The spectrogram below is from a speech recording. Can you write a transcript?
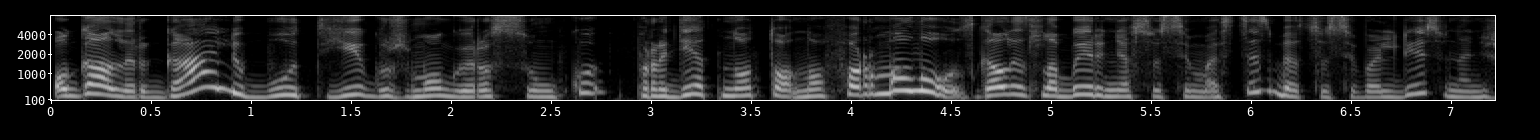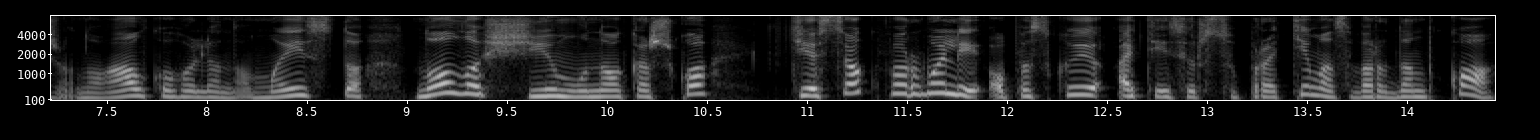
O gal ir gali būti, jeigu žmogui yra sunku, pradėti nuo to, nuo formalaus. Gal jis labai ir nesusimastys, bet susivaldysiu, ne, nežinau, nuo alkoholio, nuo maisto, nuo lošimų, nuo kažko. Tiesiog formaliai, o paskui ateis ir supratimas vardant ko.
